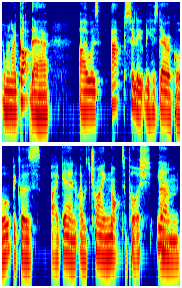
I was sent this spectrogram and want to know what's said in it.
And when I got there, I was absolutely hysterical because again I was trying not to push. Yeah. Um,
